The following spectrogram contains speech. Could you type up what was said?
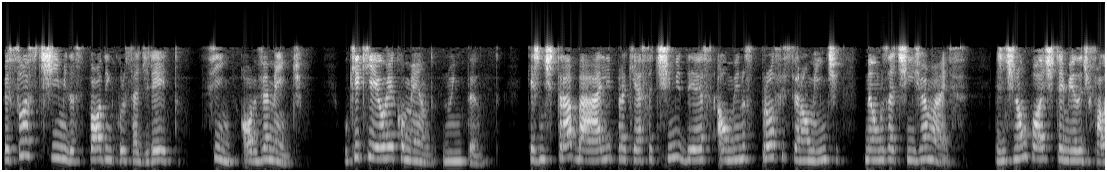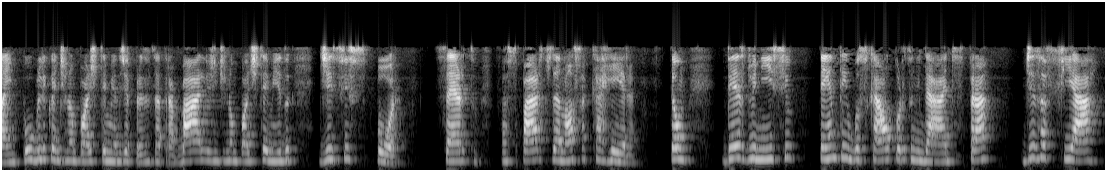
pessoas tímidas podem cursar direito? Sim, obviamente. O que, que eu recomendo, no entanto? Que a gente trabalhe para que essa timidez, ao menos profissionalmente, não nos atinja mais. A gente não pode ter medo de falar em público, a gente não pode ter medo de apresentar trabalho, a gente não pode ter medo de se expor, certo? Faz parte da nossa carreira. Então, desde o início, tentem buscar oportunidades para desafiar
